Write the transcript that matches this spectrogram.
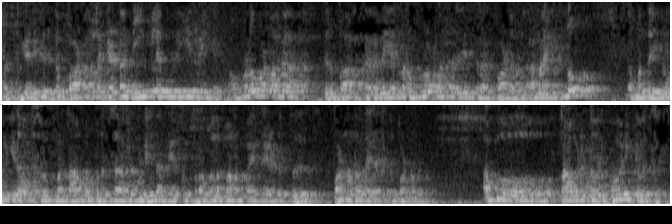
பற்றி எழுதியிருக்க பாடல்களை கேட்டா நீங்களே முடியிருவீங்க அவ்வளவு அழகா திரு பாஸ்கரதி என்ன அவ்வளவு அழகா எழுதியிருக்கிறார் பாடல்கள். ஆனா இன்னும் நம்ம இந்த யோகிராம் சிவகுமார் நாம பிரச்சாரம் கூடிய அது பிரபலமா நம்ம என்ன எடுத்து பண்ணணும் அதை எடுத்து பண்ணணும். அப்போ நான் அவர்கிட்ட ஒரு கோரிக்கை வச்சேன்.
